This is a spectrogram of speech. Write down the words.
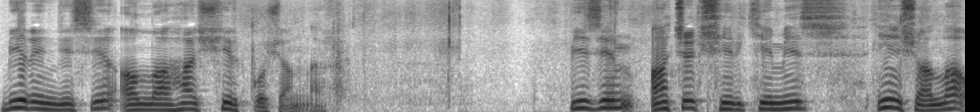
Birincisi Allah'a şirk koşanlar. Bizim açık şirkimiz inşallah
